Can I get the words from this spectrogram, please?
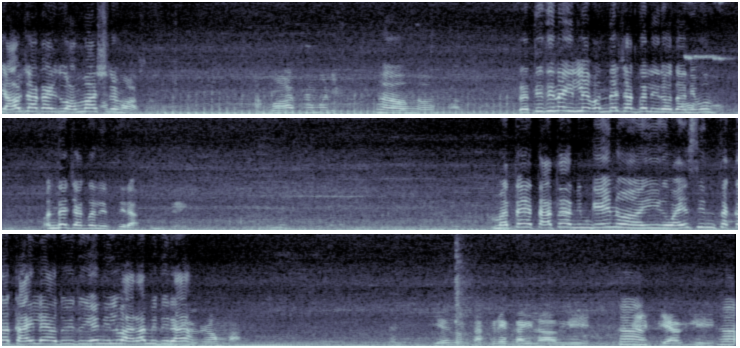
ಯಾವ ಜಾಗ ಇದು? ಅಮ್ಮ ಆಶ್ರಮ. ಅಮ್ಮ ಆಶ್ರಮನೇ. ಹಾ ಹಾ. ಪ್ರತಿದಿನ ಇಲ್ಲೇ ಒಂದೇ ಜಾಗದಲ್ಲಿ ಇರೋದಾ ನೀವು? ಒಂದೇ ಜಾಗದಲ್ಲಿ ಇರ್ತೀರಾ? ಮತ್ತೆ ತಾತ ನಿಮ್ಗೇನು ಈಗ ವಯಸ್ಸಿನ ತಕ್ಕ ಕಾಯಿಲೆ ಅದು ಇದು ಏನಿಲ್ವಾ ಆರಾಮಿದ್ದೀರಾ? ಏನು ಸಕ್ಕರೆ ಕಾಯಿಲೆ ಆಗಲಿ ಬಿಪಿ ಬಿ ಪಿ ಆಗಲಿ ಹಾ.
